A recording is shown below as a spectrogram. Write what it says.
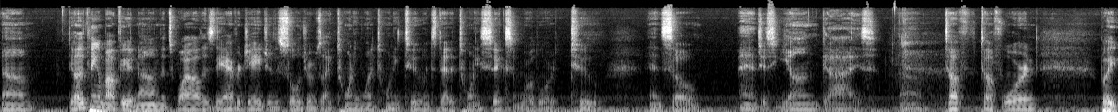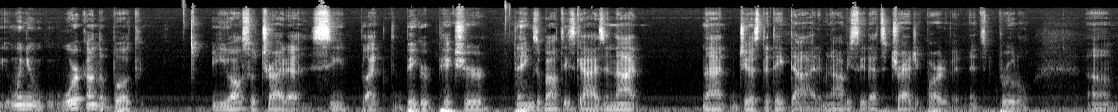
um, the other thing about Vietnam that's wild is the average age of the soldier was like 21, 22 instead of 26 in World War II, and so man, just young guys. Um, tough, tough war. And but when you work on the book, you also try to see like the bigger picture things about these guys, and not not just that they died. I mean, obviously that's a tragic part of it, and it's brutal. Um,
